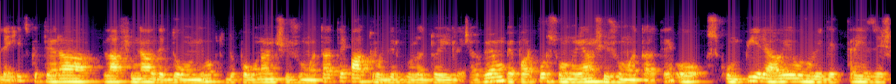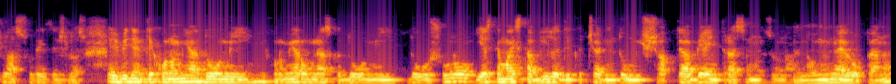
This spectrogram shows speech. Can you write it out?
lei. Știți cât era la final de 2008, după un an și jumătate? 4,2 lei. Și avem pe parcursul unui an și jumătate o scumpire a eurului de 30%. 30%. Evident, economia 2000, economia românească 2021 este mai stabilă decât cea din 2007. Abia intrasem în zona în Uniunea Europeană.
